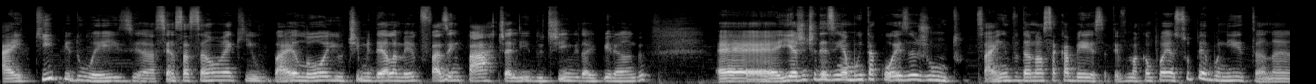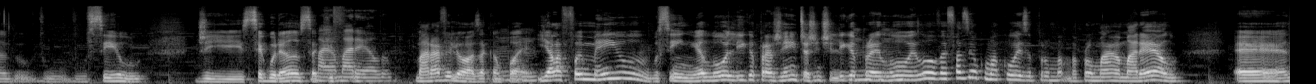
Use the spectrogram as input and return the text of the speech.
a equipe do Waze. A sensação é que o Baelo e o time dela meio que fazem parte ali do time da Ipiranga. É, e a gente desenha muita coisa junto, saindo da nossa cabeça. Teve uma campanha super bonita né, do, do, do selo de segurança. Maio Amarelo. Maravilhosa a campanha. Uhum. E ela foi meio assim: Elo liga pra gente, a gente liga uhum. pra Elo, Elo, vai fazer alguma coisa pro, pro Maio Amarelo? É,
